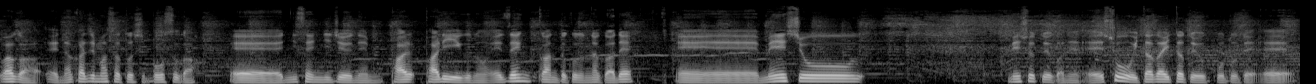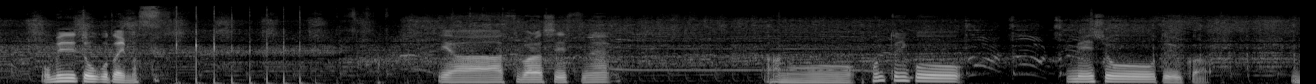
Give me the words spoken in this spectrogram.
我が、え、中島聡ボスが、えー、2020年パパリーグの、前監督の中で、えー、名称、名称というかね、えー、賞をいただいたということで、えー、おめでとうございます。いやー、素晴らしいですね。あのー、本当にこう、名称というか、うん、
